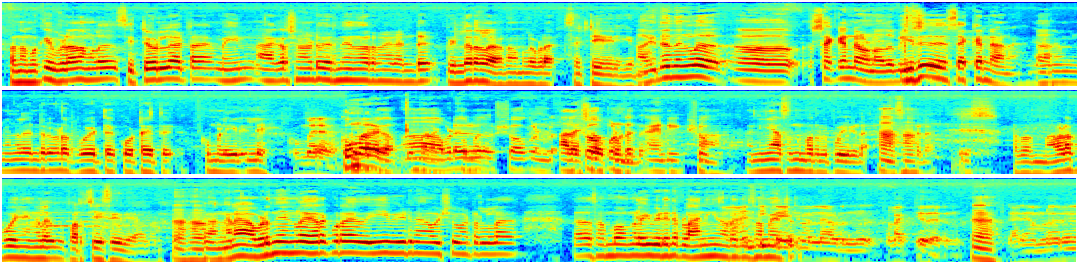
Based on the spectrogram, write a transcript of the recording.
അപ്പം നമുക്ക് ഇവിടെ നമ്മൾ സിറ്റൗട്ടിലായിട്ട് മെയിൻ ആകർഷണമായിട്ട് വരുന്നതെന്ന് പറഞ്ഞാൽ രണ്ട് പില്ലറുകളാണ് നമ്മളിവിടെ സെറ്റ് ചെയ്തിരിക്കുന്നത്. ഇത് നിങ്ങൾ സെക്കൻഡ് ആണോ? ഇത് സെക്കൻഡ് ആണ്. ഞാനും ഞങ്ങൾ എന്റെ കൂടെ പോയിട്ട് കോട്ടയത്ത് കുമളിയിൽ ഇല്ലേ? കുമരകം. അവിടെ ഒരു ഷോപ്പ് ഉണ്ട്. ഷോപ്പ് ഉണ്ട്. നിയാസ് എന്ന് പറഞ്ഞ പുള്ളിയുടെ. അപ്പം അവിടെ പോയി ഞങ്ങൾ പർച്ചേസ് ചെയ്തതാണ്. അങ്ങനെ അവിടുന്ന് ഞങ്ങൾ ഏറെക്കുറെ ഈ വീടിന് ആവശ്യമായിട്ടുള്ള സംഭവങ്ങൾ ഈ വീടിന്റെ പ്ലാനിങ് നടക്കുന്ന സമയത്ത് കളക്ട് ചെയ്തായിരുന്നു. കാര്യം നമ്മളൊരു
